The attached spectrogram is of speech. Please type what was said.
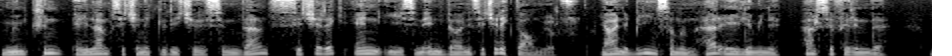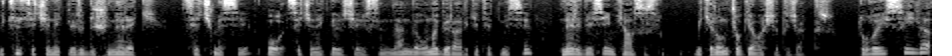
mümkün eylem seçenekleri içerisinden seçerek en iyisini, en idealini seçerek de almıyoruz. Yani bir insanın her eylemini her seferinde bütün seçenekleri düşünerek seçmesi o seçenekler içerisinden ve ona göre hareket etmesi neredeyse imkansız. Bir kere onu çok yavaşlatacaktır. Dolayısıyla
